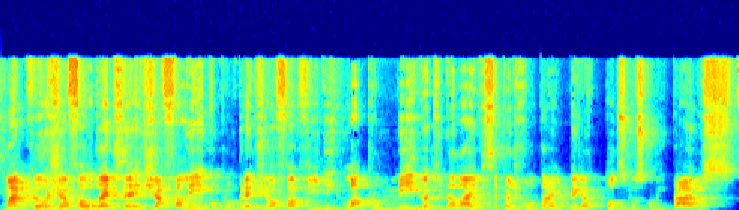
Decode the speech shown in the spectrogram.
O Marcão já falou do LZR, já falei, comprou um prédio em Alphaville, lá para o meio aqui da live, você pode voltar e pegar todos os meus comentários.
